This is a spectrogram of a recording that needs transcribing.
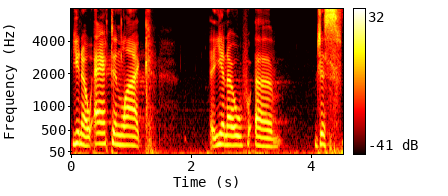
you know, acting like, you know, uh, just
